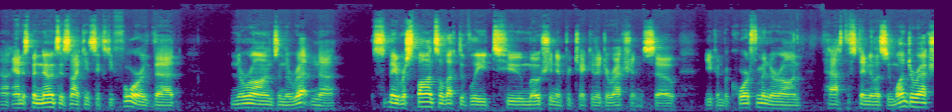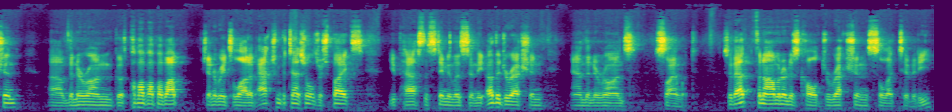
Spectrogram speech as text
Uh, and it's been known since 1964 that neurons in the retina they respond selectively to motion in particular directions. So you can record from a neuron, pass the stimulus in one direction, um, the neuron goes pop, pop, pop, pop, pop, generates a lot of action potentials or spikes. You pass the stimulus in the other direction, and the neuron's silent. So that phenomenon is called direction selectivity.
